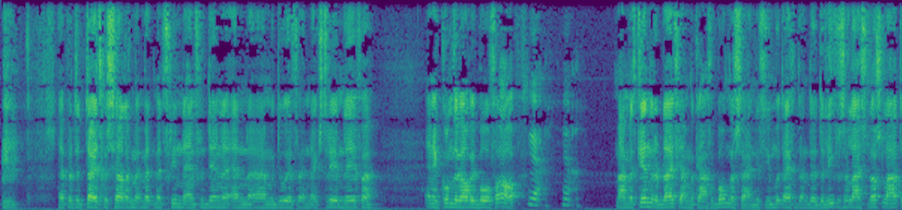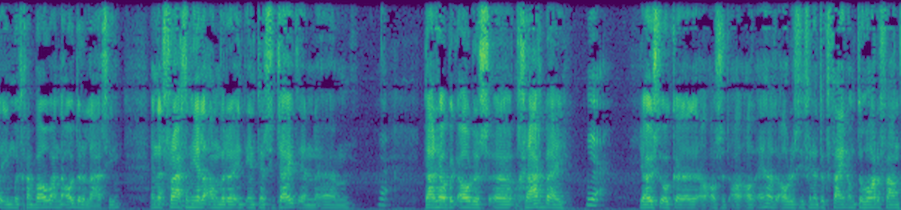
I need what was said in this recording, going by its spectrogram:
heb het een tijd gezellig met, met, met vrienden en vriendinnen en ehm, ik doe even een extreem leven. En ik kom er wel weer bovenop. Ja, ja, Maar met kinderen blijf je aan elkaar verbonden zijn. Dus je moet eigenlijk de, de liefdesrelatie loslaten. Je moet gaan bouwen aan de oude relatie. En dat vraagt een hele andere in- intensiteit. En ehm, Ja. daar help ik ouders eh, graag bij. ja, Juist ook eh, als het, al, al- hè, de ouders die vinden het ook fijn om te horen van...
